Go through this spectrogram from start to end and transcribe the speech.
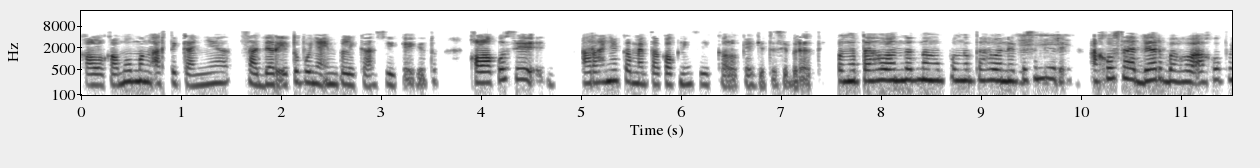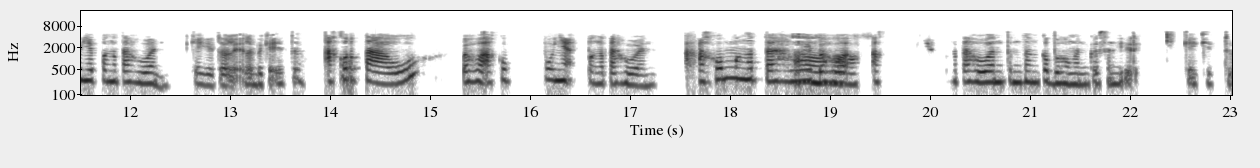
Kalau kamu mengartikannya sadar itu punya implikasi kayak gitu. Kalau aku sih arahnya ke metakognisi kalau kayak gitu sih berarti. Pengetahuan tentang pengetahuan itu sendiri. Aku sadar bahwa aku punya pengetahuan kayak gitu, Le. lebih kayak itu. Aku tahu bahwa aku punya pengetahuan. Aku mengetahui Oh. bahwa aku punya pengetahuan tentang kebohonganku sendiri kayak gitu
